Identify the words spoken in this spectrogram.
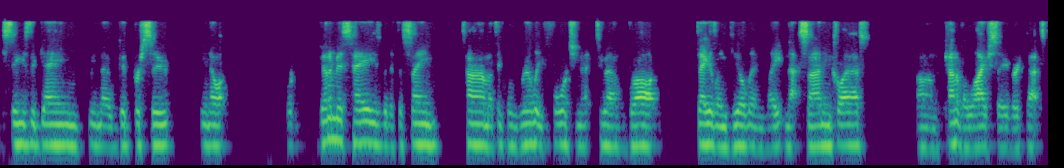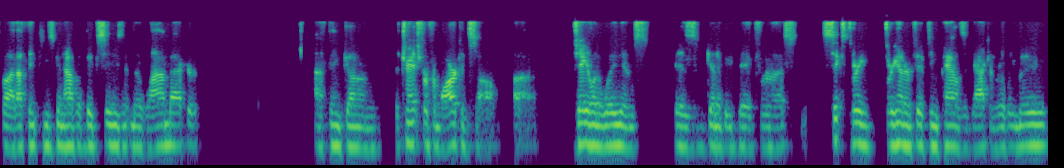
He sees the game, you know, good pursuit. You know, we're to miss Hayes, but at the same time, I think we're really fortunate to have brought Dalen Gilden late in that signing class. Um, kind of a lifesaver at that spot. I think he's going to have a big season at middle linebacker. I think um, the transfer from Arkansas, uh, Jalen Williams, is going to be big for us. 6'3, 315 pounds, the guy can really move.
